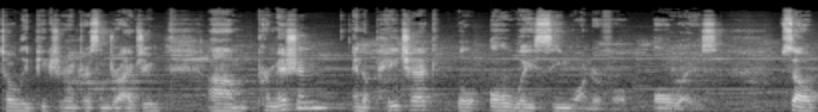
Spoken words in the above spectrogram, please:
totally piques your interest and drives you. Um, permission and a paycheck will always seem wonderful, always. So,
